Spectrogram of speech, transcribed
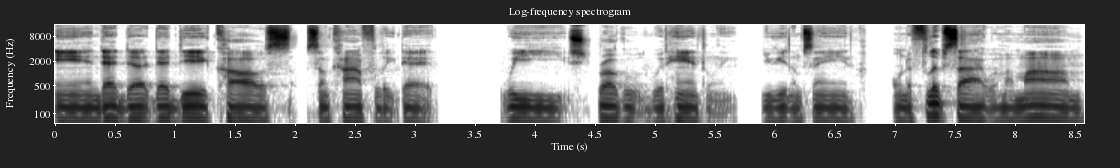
and that that, that did cause some conflict that we struggled with handling. You get what I'm saying? On the flip side, with my mom,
